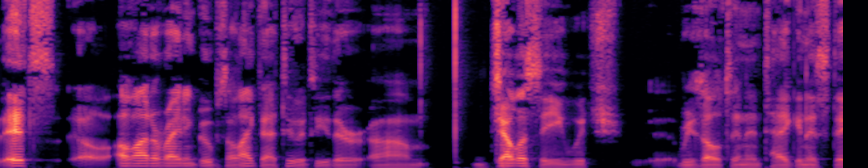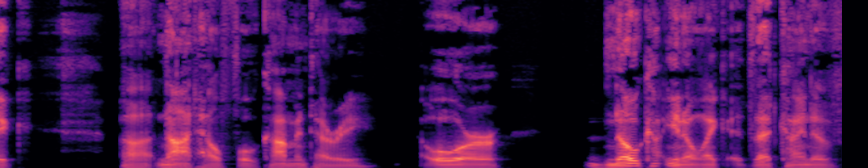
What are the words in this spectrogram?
It's uh, a lot of writing groups are like that too. It's either um jealousy which results in antagonistic uh not helpful commentary or no you know like that kind of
